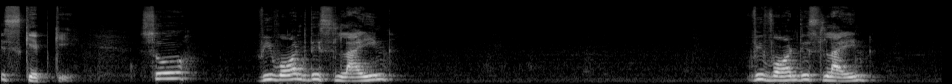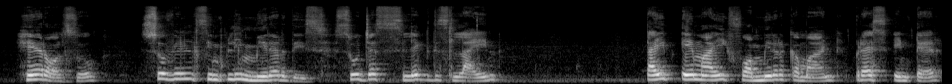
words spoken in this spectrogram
escape key. So we want this line we want this line here also. So we'll simply mirror this. So just select this line type mi for mirror command press enter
